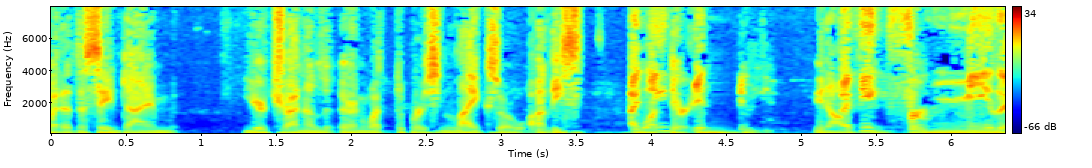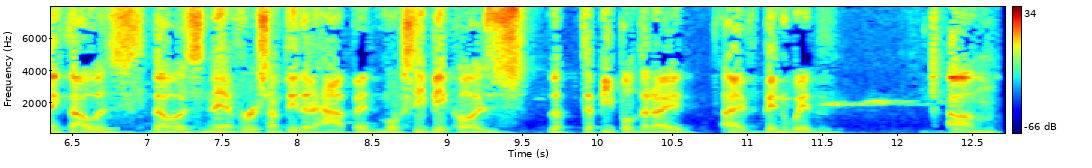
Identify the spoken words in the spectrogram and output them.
but at the same time you're trying to learn what the person likes or at least I what think- they're into. You know, I think for me, like that was that was never something that happened. Mostly because the, the people that I I've been with, um,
